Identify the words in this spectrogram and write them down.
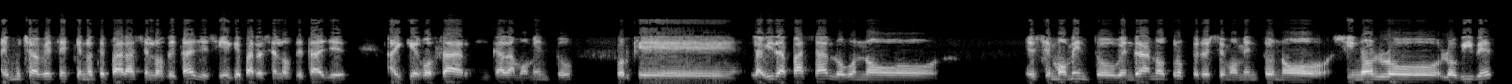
hay muchas veces que no te paras en los detalles y hay que pararse en los detalles, hay que gozar en cada momento porque la vida pasa, luego no, ese momento vendrán otros, pero ese momento no, si no lo, lo vives,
